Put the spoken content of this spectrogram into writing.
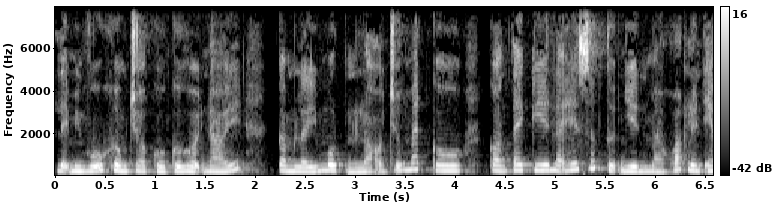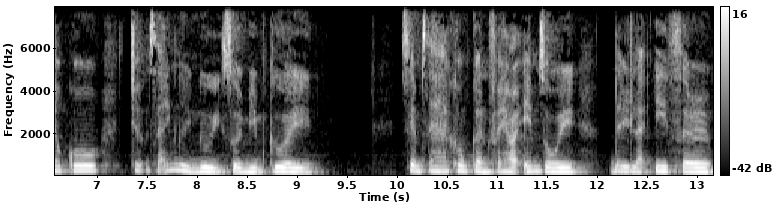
Lệ Minh Vũ không cho cô cơ hội nói, cầm lấy một lọ trước mắt cô, còn tay kia lại hết sức tự nhiên mà khoác lên eo cô, chậm rãi ngửi ngửi rồi mỉm cười. Xem ra không cần phải hỏi em rồi, đây là Ether.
